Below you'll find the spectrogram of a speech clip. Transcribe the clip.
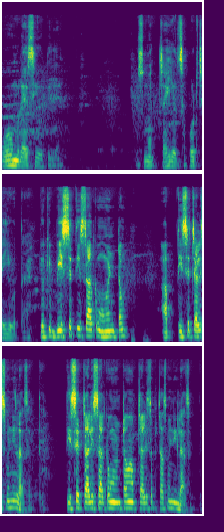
वो उम्र ऐसी होती है, उसमें चाहिए सपोर्ट चाहिए होता है। क्योंकि 20 से 30 साल का मोमेंटम आप 30 से 40 में नहीं ला सकते। 30 से 40 साल का मोमेंटम आप 40 से 50 में नहीं ला सकते।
